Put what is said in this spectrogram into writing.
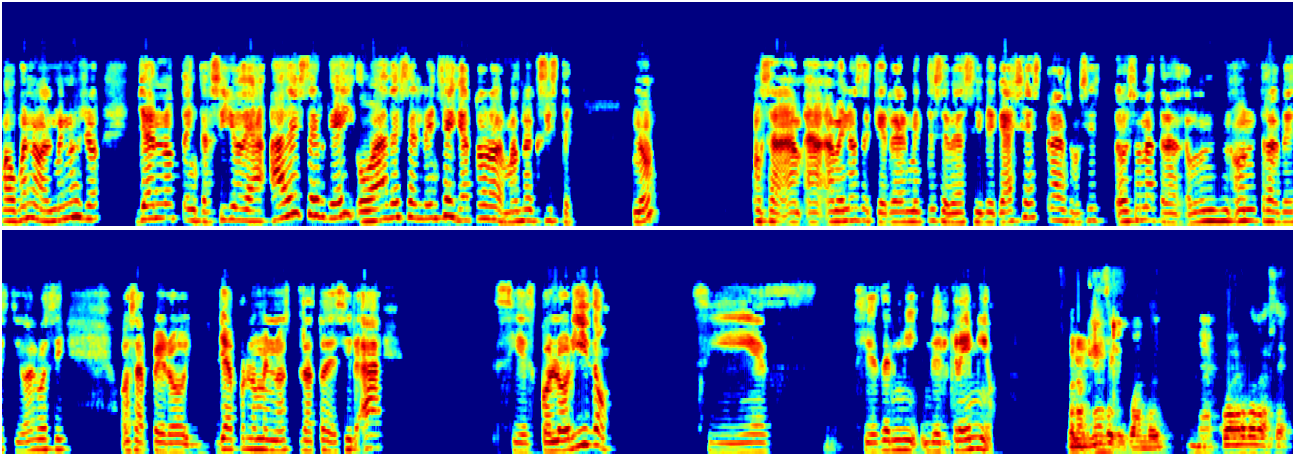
o bueno, al menos yo, ya no te encasillo de, ah, ha de ser gay o ha de ser lencha y ya todo lo demás no existe, ¿no? O sea, a, menos de que realmente se vea así de que, ah, sí es trans, o, sí es, o es una trans, un, un travesti o algo así, o sea, pero ya por lo menos trato de decir, ah, si es colorido, si es, si es del, del gremio. Bueno, fíjense que cuando me acuerdo de hacer.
